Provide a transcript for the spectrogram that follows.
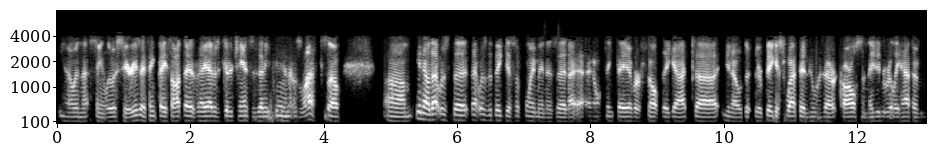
you know, in that St. Louis series, I think they thought that they had as good a chance as any team that was left. So, um, you know, that was the that was the big disappointment is that I, I don't think they ever felt they got uh, you know th- their biggest weapon, who was Erik Karlsson. They didn't really have him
